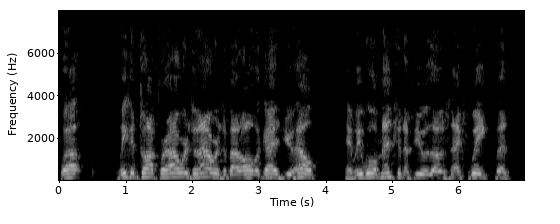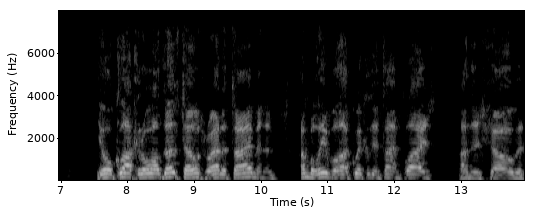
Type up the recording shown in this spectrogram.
Well, we could talk for hours and hours about all the guys you helped, and we will mention a few of those next week. But the old clock at all does tell us we're out of time, and it's unbelievable how quickly the time flies on this show. But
